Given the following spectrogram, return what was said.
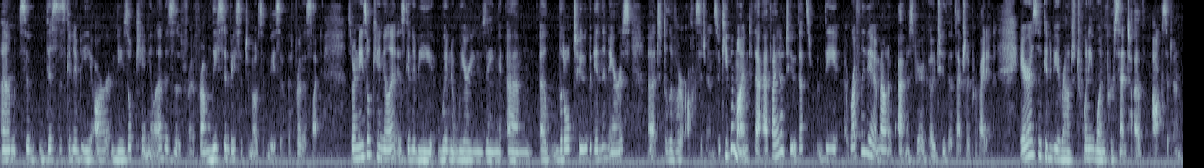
Um, so this is going to be our nasal cannula. This is from least invasive to most invasive for this slide. So our nasal cannula is going to be when we are using um, a little tube in the nares uh, to deliver oxygen. So keep in mind that FiO2, that's the roughly the amount of atmospheric O2 that's actually provided. Air is going to be around 21% of oxygen.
